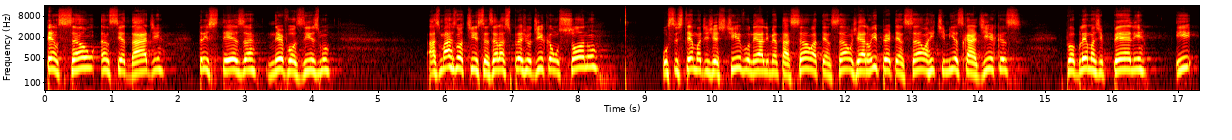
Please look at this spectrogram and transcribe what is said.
tensão, ansiedade, tristeza, nervosismo, as más notícias, elas prejudicam o sono, o sistema digestivo, né, a alimentação, a atenção, geram hipertensão, arritmias cardíacas, problemas de pele e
